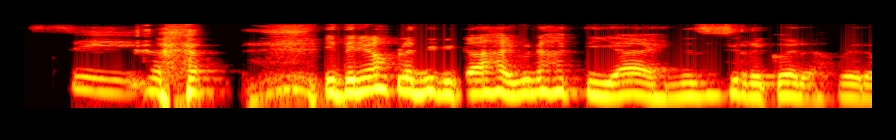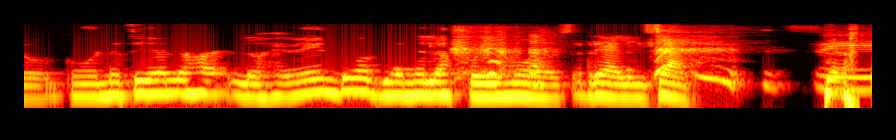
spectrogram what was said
Sí. y teníamos planificadas algunas actividades, no sé si recuerdas, pero como no se los, los eventos, ya no las pudimos realizar. Sí,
